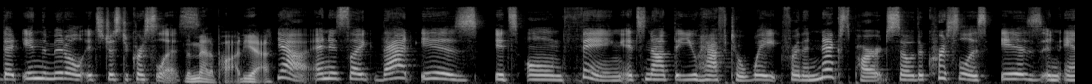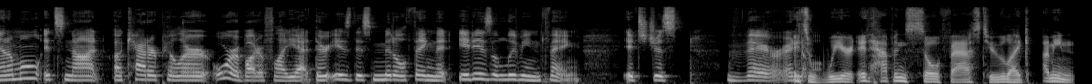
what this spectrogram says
that in the middle it's just a chrysalis? The metapod yeah. Yeah and it's like that is its own thing. It's not that you have to wait for the next part. So the chrysalis is an animal. It's not a caterpillar or a butterfly yet. There is this middle thing that it is a living thing. It's just there and it's weird. It happens so fast too. Like i mean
